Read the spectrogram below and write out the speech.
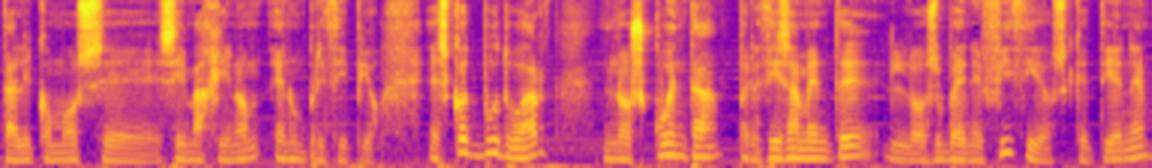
tal y como se, se, imaginó en un principio. Scott Woodward nos cuenta precisamente los beneficios que tiene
